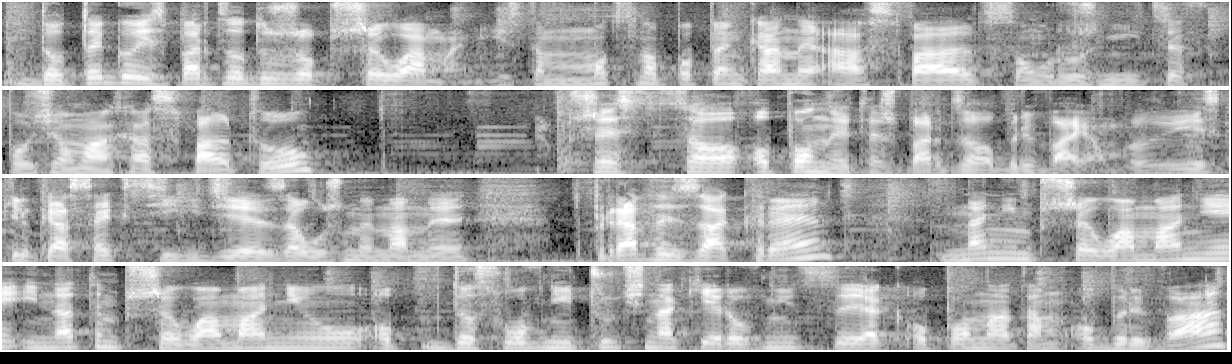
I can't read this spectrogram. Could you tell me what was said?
do tego jest bardzo dużo przełamań. Jest tam mocno popękany asfalt, są różnice w poziomach asfaltu. Przez co opony też bardzo obrywają, bo jest kilka sekcji, gdzie załóżmy mamy prawy zakręt, na nim przełamanie i na tym przełamaniu dosłownie czuć na kierownicy jak opona tam obrywa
